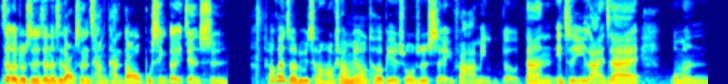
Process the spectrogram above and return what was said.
这个就是真的是老生常谈到不行的一件事。消费者旅程好像没有特别说是谁发明的，但一直以来在我们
